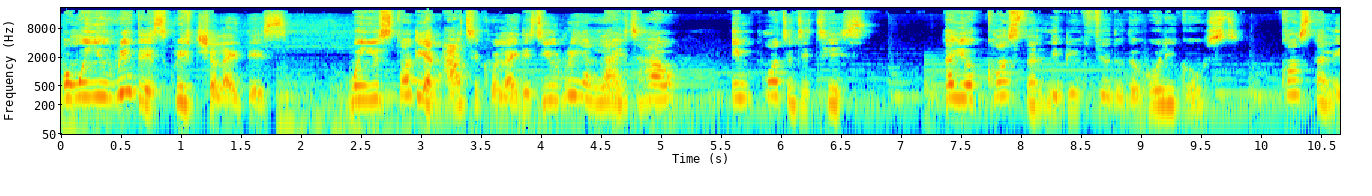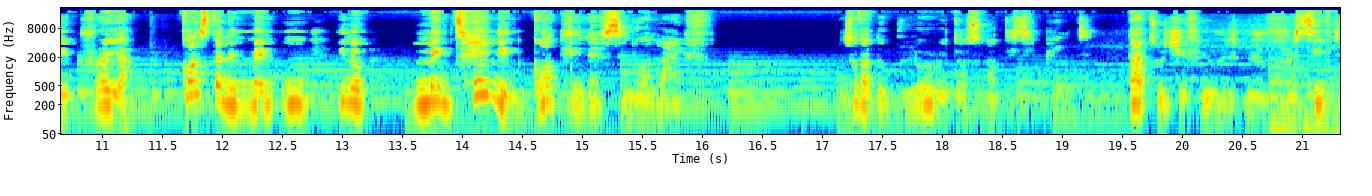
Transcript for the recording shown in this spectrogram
But when you read a scripture like this, when you study an article like this, you realize how important it is that you're constantly being filled with the Holy Ghost, constantly in prayer, constantly, mm, you know, maintaining godliness in your life so that the glory does not dissipate. That which if you you've received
